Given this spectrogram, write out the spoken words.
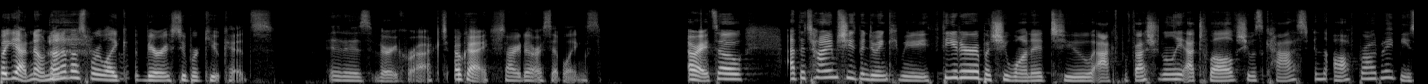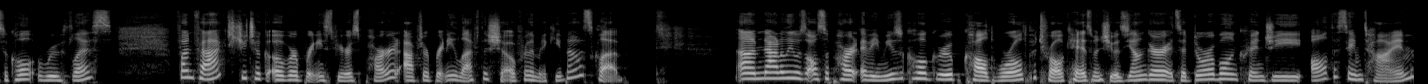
but yeah, no, none of us were like very super cute kids. it is very correct. Okay. Sorry to our siblings. All right. So at the time, she's been doing community theater, but she wanted to act professionally. At 12, she was cast in the off Broadway musical Ruthless. Fun fact she took over Britney Spears' part after Britney left the show for the Mickey Mouse Club. Um, Natalie was also part of a musical group called World Patrol Kids when she was younger. It's adorable and cringy all at the same time.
